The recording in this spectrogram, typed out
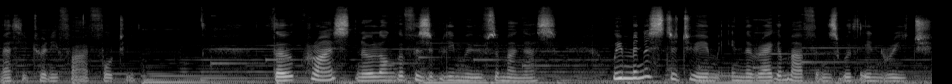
Matthew 25 40. Though Christ no longer visibly moves among us, we minister to him in the ragamuffins within reach.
